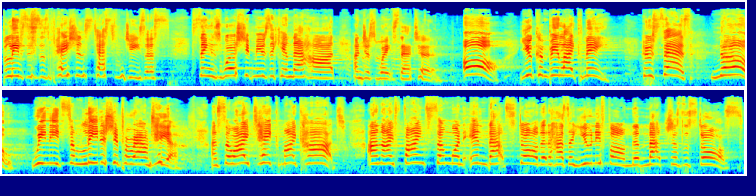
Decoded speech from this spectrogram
believes this is a patience test from Jesus, sings worship music in their heart, and just waits their turn. Or you can be like me, who says, No, we need some leadership around here. And so I take my cart and I find someone in that store that has a uniform that matches the stores.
